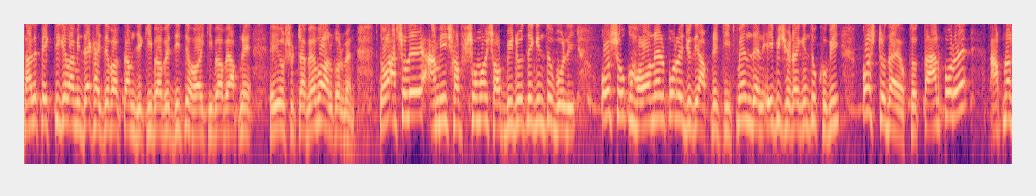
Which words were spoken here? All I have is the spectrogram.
নাহলে প্র্যাকটিক্যাল আমি দেখাইতে পারতাম যে কীভাবে দিতে হয়, কীভাবে আপনি এই ওষুধটা ব্যবহার করবেন। তো আসলে আমি সব সময় সব ভিডিওতে কিন্তু বলি, অসুখ হওয়ার পরে যদি আপনি ট্রিটমেন্ট দেন, এই বিষয়টা কিন্তু খুবই কষ্টদায়ক। তো তারপরে আপনার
